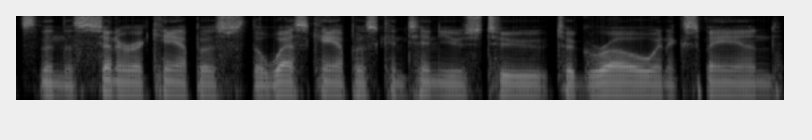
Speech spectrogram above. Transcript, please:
it's then the center of campus. The west campus continues to to grow and expand.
